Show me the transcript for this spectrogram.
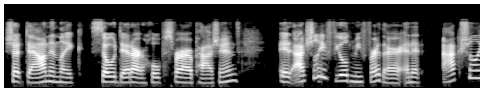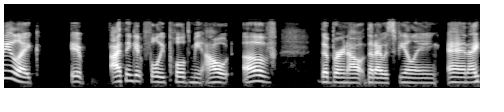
shut down, and like so did our hopes for our passions. It actually fueled me further. And it actually, like, it, I think it fully pulled me out of the burnout that I was feeling. And I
